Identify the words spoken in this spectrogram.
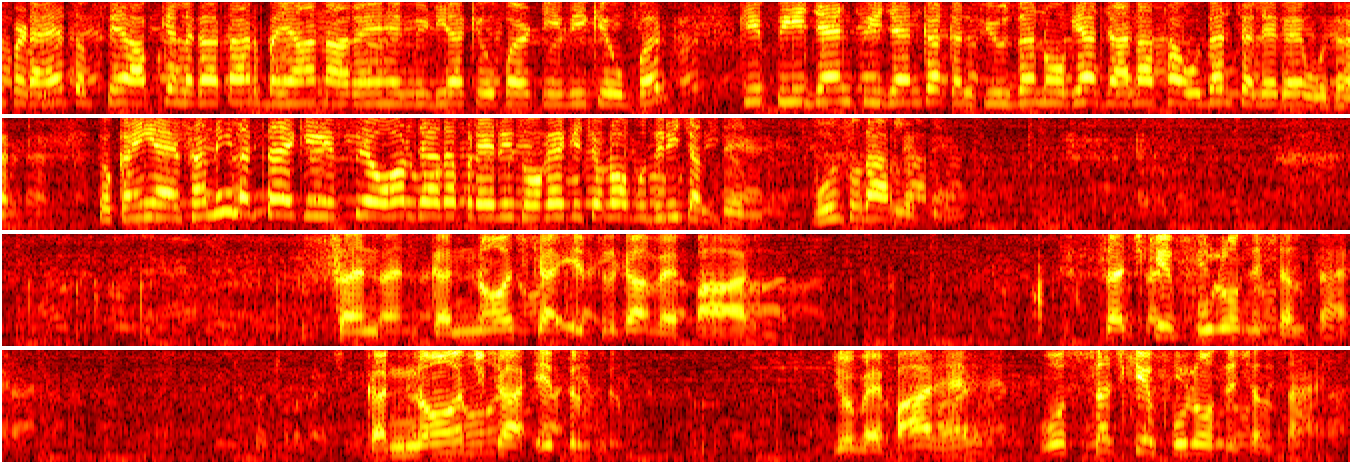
पड़ा है, तब से आपके लगातार बयान आ रहे हैं मीडिया के ऊपर, टीवी के ऊपर, कि पीजैन पीजैन का कंफ्यूजन हो गया, जाना था उधर, चले गए उधर। तो कहीं ऐसा नहीं लगता है कि इससे और ज़्यादा प्रेरित हो गए कि चलो अब उधर ही चलते हैं, भूल सुधार लेते हैं। सन कन्नौज का इत्र का व्यापार सच के फूलों से चलता है। कन्नौज का इत्र जो व्यापार है, वो सच के फूलों से चलता है।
